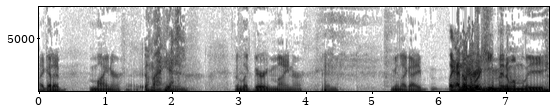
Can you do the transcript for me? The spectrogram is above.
I got a minor, My- yes. I mean, like very minor, and I mean, like I Like I know the word Hebrew. minimally,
